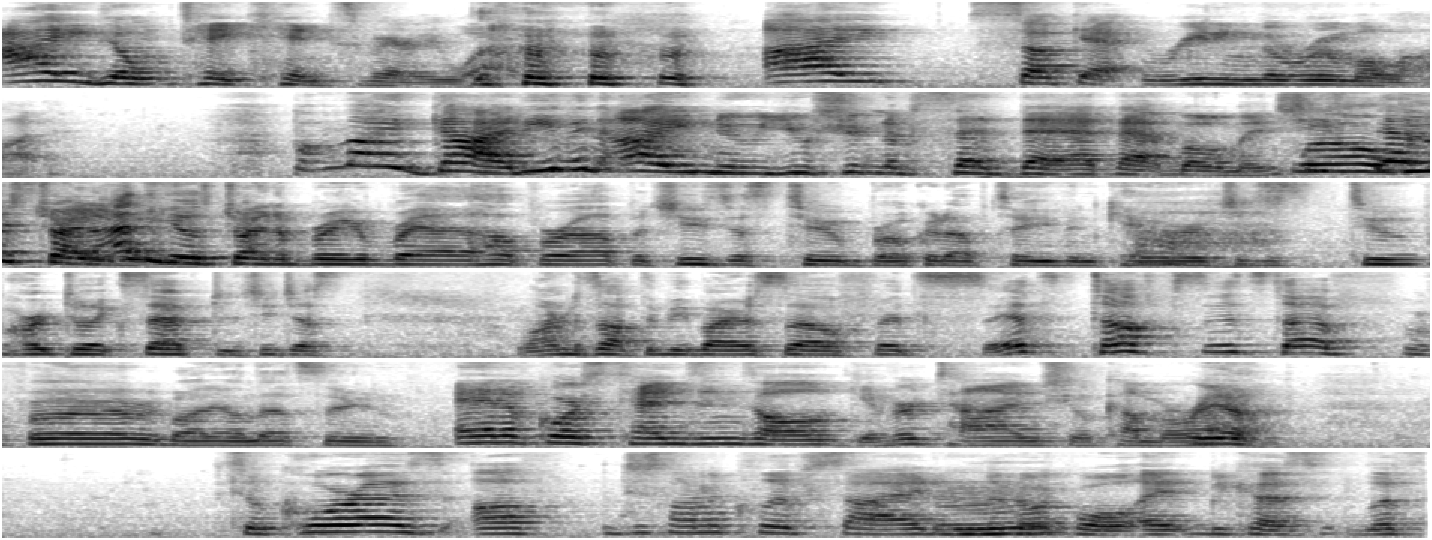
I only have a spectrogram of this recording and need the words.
I don't take hints very well. I suck at reading the room a lot. But my God, even I knew you shouldn't have said that at that moment. She's well, he was trying. I think he was trying to bring her, uh, help her up, but she's just too broken up to even care. she's just too hurt to accept, and she just wanders off to be by herself. It's it's tough. It's tough for, everybody on that scene. And of course, Tenzin's all give her time, she'll come around. Yeah. So Korra's off just on a cliffside in the Mhm. North Pole and because let's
